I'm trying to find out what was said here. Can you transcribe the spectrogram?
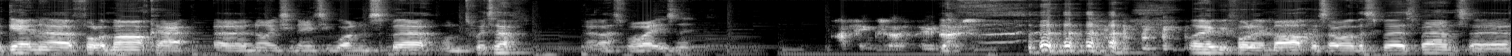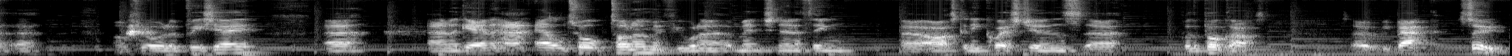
Again, uh, follow Mark at uh, 1981 Spur on Twitter. Uh, that's right, isn't it? I think so. Who knows? well, you'll be following Mark or some other Spurs fans, so uh, uh, I'm sure he'll appreciate it. Uh, and again, at L Talk Tottenham, if you want to mention anything, uh, ask any questions uh, for the podcast. So we'll be back soon.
